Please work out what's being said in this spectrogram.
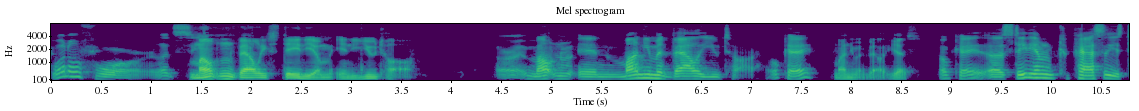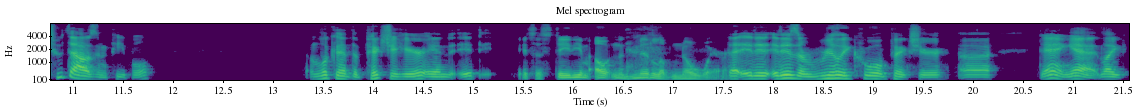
104. Let's see. Mountain Valley Stadium in Utah. All right, Mountain in Monument Valley, Utah. Okay. Monument Valley, yes. Okay. Uh, stadium capacity is 2,000 people. I'm looking at the picture here, and it It's a stadium out in the middle of nowhere. that it it is a really cool picture. Uh, dang, yeah. Like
